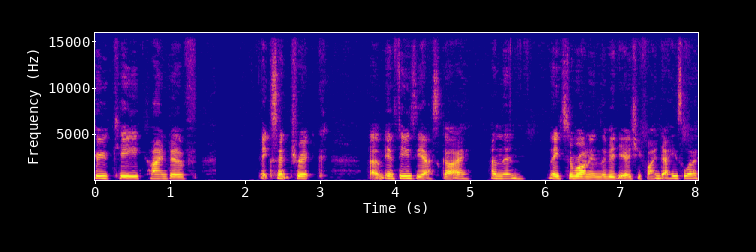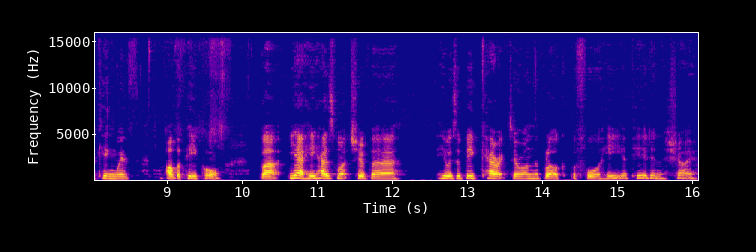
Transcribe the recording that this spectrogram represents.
kooky kind of eccentric um, enthusiast guy, and then later on in the videos, you find out he's working with other people. But yeah, he has much of a. He was a big character on the blog before he appeared in the show.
